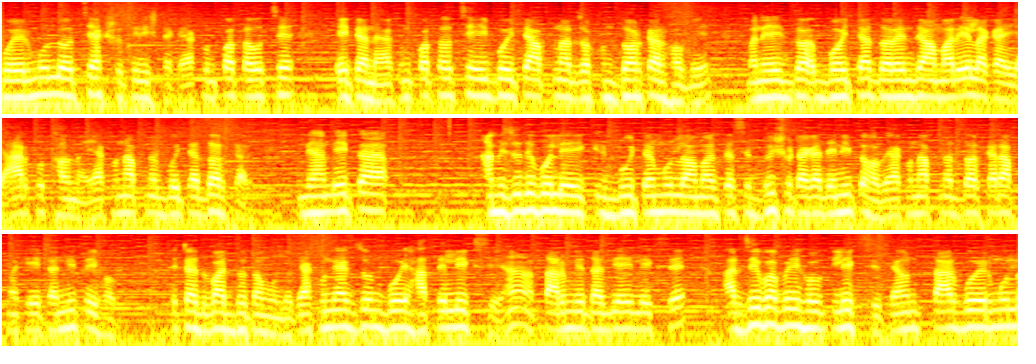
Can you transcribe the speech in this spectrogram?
বইয়ের মূল্য হচ্ছে একশো তিরিশ টাকা। এখন কথা হচ্ছে এটা না, এখন কথা হচ্ছে এই বইটা আপনার যখন দরকার হবে মানে এই বইটা ধরেন যে আমার এলাকায় আর কোথাও নাই, এখন আপনার বইটা দরকার। এটা আমি যদি বলি, এই বইটার মূল্য আমার কাছে দুইশো টাকা দিয়ে নিতে হবে। এখন আপনার দরকার, আপনাকে এটা নিতেই হবে। এটা বাধ্যতামূলক। এখন একজন বই হাতে লিখছে হ্যাঁ তার মেধা দিয়েই লিখছে, আর যেভাবেই হোক লিখছে, তেমন তার বইয়ের মূল্য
